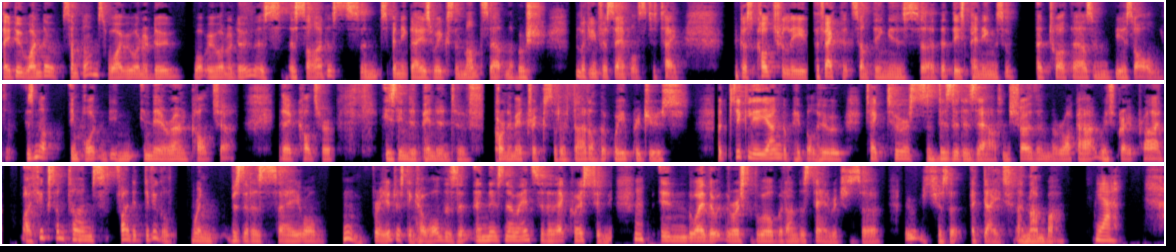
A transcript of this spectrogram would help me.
They do wonder sometimes why we want to do what we want to do as, as scientists and spending days, weeks, and months out in the bush looking for samples to take. Because culturally, the fact that something is, uh, that these paintings are 12,000 years old is not important in, in their own culture. Their culture is independent of chronometric sort of data that we produce. But particularly younger people who take tourists and visitors out and show them the rock art with great pride. I think sometimes find it difficult when visitors say, well, hmm, very interesting. How old is it? And there's no answer to that question hmm. in the way that the rest of the world would understand, which is a, which is a, a date, a number. Yeah.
